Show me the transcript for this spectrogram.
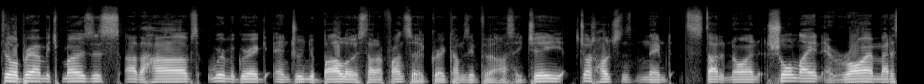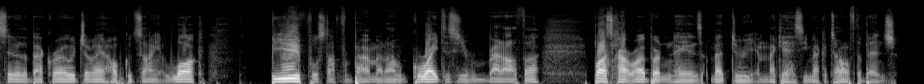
Dylan Brown, Mitch Moses are the halves. Will McGregor and Junior Paulo start up front, so Greg comes in for RCG. Josh Hodgson named start at nine. Shaun Lane and Ryan Matterson in the back row, with J'maine Hopgood starting at lock. Beautiful stuff from Parramatta. Great decision from Brad Arthur. Bryce Cartwright, Brendan Hands, Matt Doorey, and Makahesi Makatoa off the bench.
